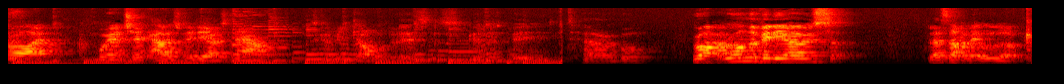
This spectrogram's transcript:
Right, we're gonna check out his videos now. It's gonna be golden. This is gonna be terrible. Right, we're on the videos. Let's have a little look.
